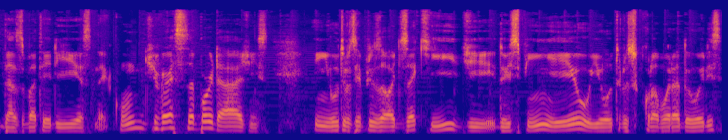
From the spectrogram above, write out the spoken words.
das baterias, né, com diversas abordagens. Em outros episódios aqui de, do Spin, eu e outros colaboradores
